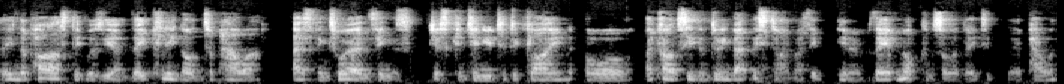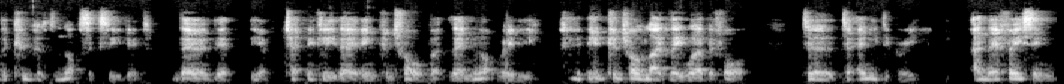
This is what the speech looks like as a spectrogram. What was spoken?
In the past, it was, yeah, they cling on to power as things were and things just continue to decline or I can't see them doing that this time. I think, you know, they have not consolidated their power. The coup has not succeeded. They're, they're you know, technically they're in control, but they're not really in control like they were before to, to any degree. And they're facing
